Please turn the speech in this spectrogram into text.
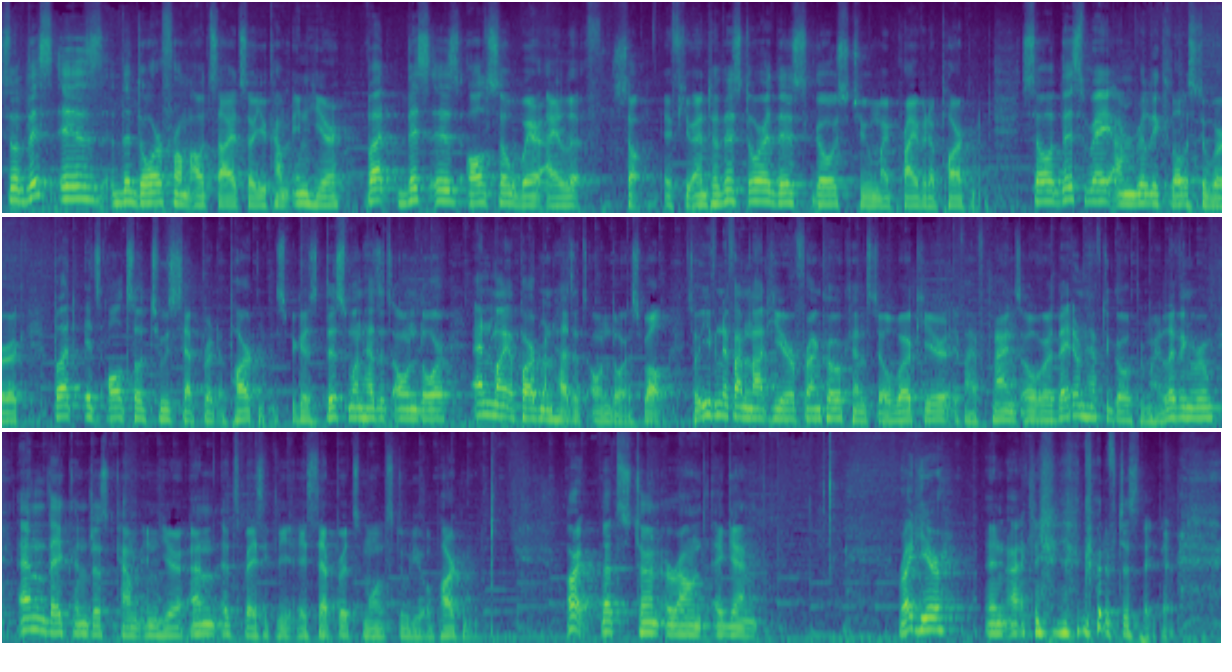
so this is the door from outside, so you come in here, but this is also where I live. So if you enter this door, this goes to my private apartment. So this way I'm really close to work, but it's also two separate apartments because this one has its own door and my apartment has its own door as well. So even if I'm not here, Franco can still work here. If I have clients over, they don't have to go through my living room and they can just come in here and it's basically a separate small studio apartment. All right, let's turn around again. Right here, and I could have just stayed there.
